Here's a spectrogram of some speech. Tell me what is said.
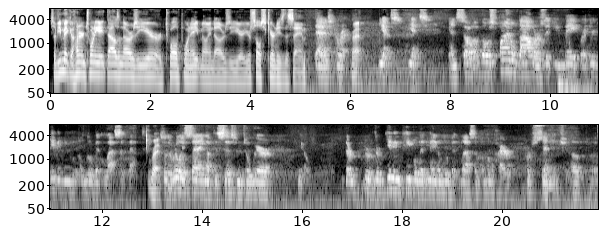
So if you make one hundred twenty-eight thousand dollars a year or twelve point eight million dollars a year, your Social Security is the same. that is correct. Right. Yes, yes. And so of those final dollars that you make, right, they're giving you a little bit less of that. Right. So they're really setting up the system to where, you know, they're they're, they're giving people that made a little bit less a, a little higher percentage of, of,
